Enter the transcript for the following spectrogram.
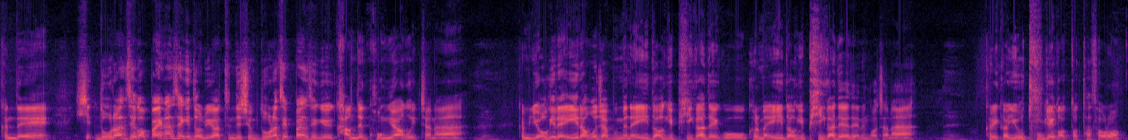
근데 히- 노란색과 빨간색이 넓이가 같은데 지금 노란색, 빨간색이 여기 가운데 공유하고 있잖아. 네. 그럼 여기를 A라고 잡으면 A 더하기 B가 되고 그러면 A 더하기 B가 돼야 되는 거잖아. 네. 그러니까 이두 개가 어떻다 서로?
